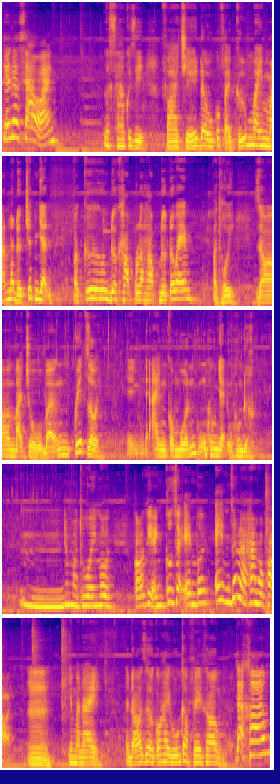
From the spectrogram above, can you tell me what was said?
thế là sao hả anh? Là sao cái gì? Pha chế đâu có phải cứ may mắn là được chấp nhận Và cứ được học là học được đâu em Và thôi, do bà chủ bà quyết rồi Anh có muốn cũng không nhận cũng không được ừ, Nhưng mà thôi anh ơi Có gì anh cứ dạy em với Em rất là ham học hỏi Ừ, nhưng mà này Đó giờ có hay uống cà phê không? Dạ không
